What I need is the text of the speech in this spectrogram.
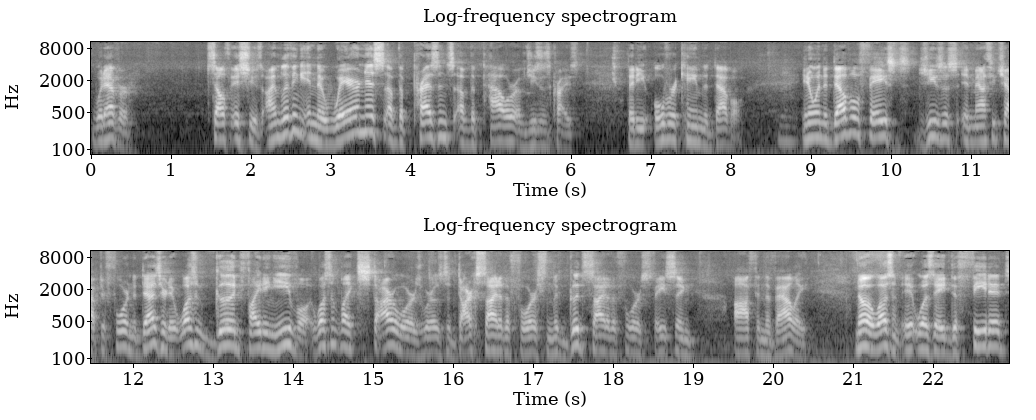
whatever, self issues. I'm living in the awareness of the presence of the power of Jesus Christ, that he overcame the devil. You know, when the devil faced Jesus in Matthew chapter 4 in the desert, it wasn't good fighting evil. It wasn't like Star Wars, where it was the dark side of the force and the good side of the force facing off in the valley. No, it wasn't. It was a defeated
